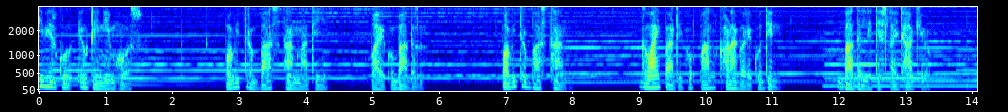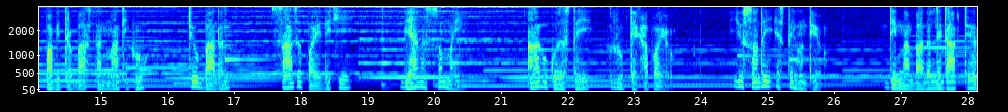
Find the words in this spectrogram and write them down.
तिमीहरूको एउटै नियम होस्। पवित्र वासस्थानमाथि भएको बादल। पवित्र वासस्थान गवाई पार्टीको पाल खडा गरेको दिन बादलले त्यसलाई ढाक्यो। पवित्र वासस्थानमाथिको त्यो बादल साँझ परेदेखि बिहानसम्मै आगोको जस्तै रूप देखा पर्यो। यो सधैँ यस्तै हुन्थ्यो। दिनमा बादलले ढाक्थ्यो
